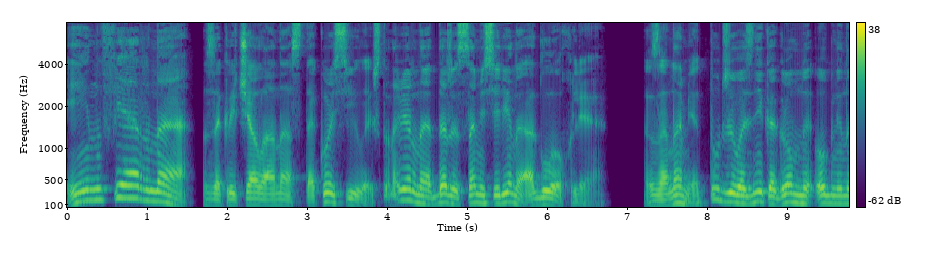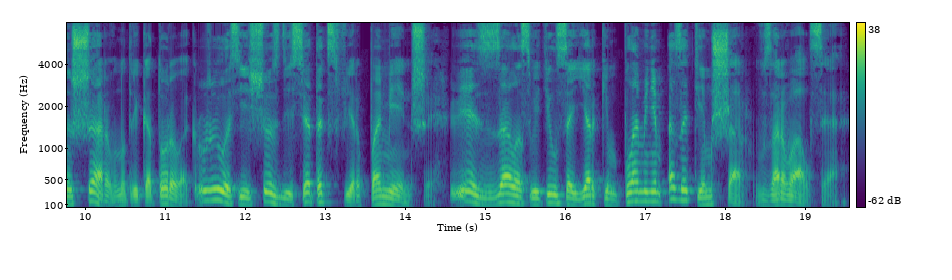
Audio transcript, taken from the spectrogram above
«Инферно!» – закричала она с такой силой, что, наверное, даже сами сирены оглохли. За нами тут же возник огромный огненный шар, внутри которого кружилось еще с десяток сфер поменьше. Весь зал осветился ярким пламенем, а затем шар взорвался.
